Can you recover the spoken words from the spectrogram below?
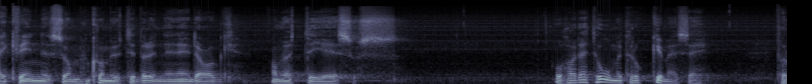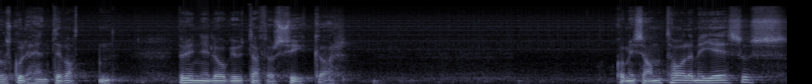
ei kvinne som kom ut til brunnen en dag og møtte Jesus. Hun hadde ei tom krukke med seg, for hun skulle hente vann. Brunnen lå utafor Sykar. Kom i samtale med Jesus.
